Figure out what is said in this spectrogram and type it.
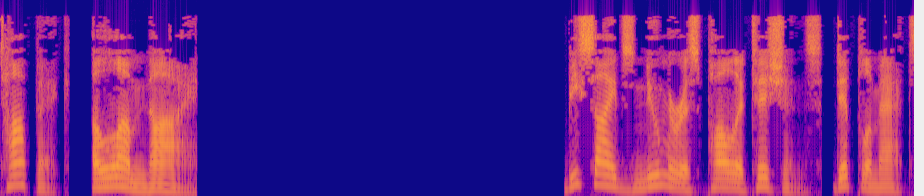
Topic: Alumni. Besides numerous politicians, diplomats,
